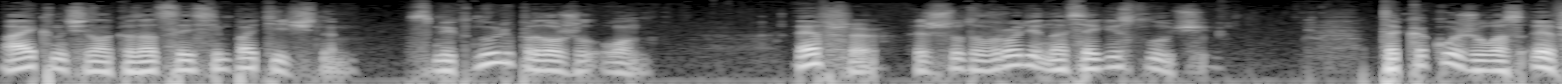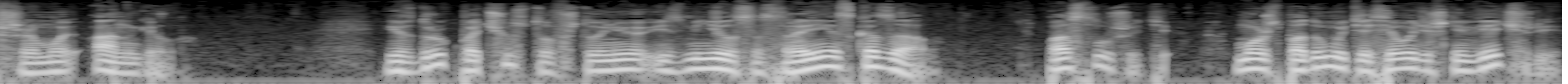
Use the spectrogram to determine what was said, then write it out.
Айк начинал казаться ей симпатичным. Смекнули, продолжил он. Эфшер – это что-то вроде на всякий случай. Так какой же у вас Эфшер, мой ангел? И вдруг, почувствовав, что у нее изменилось настроение, сказал. Послушайте, может подумать о сегодняшнем вечере?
